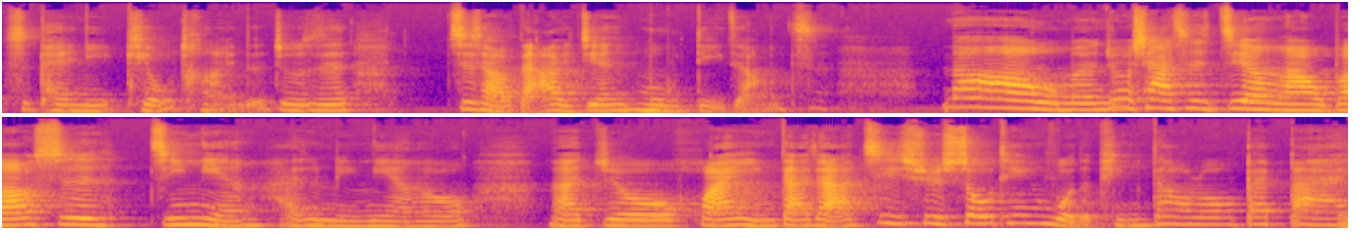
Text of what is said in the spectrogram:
是陪你 kill time 的，就是至少达到一件目的这样子。那我们就下次见啦！我不知道是今年还是明年喽。那就欢迎大家继续收听我的频道喽，拜拜。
